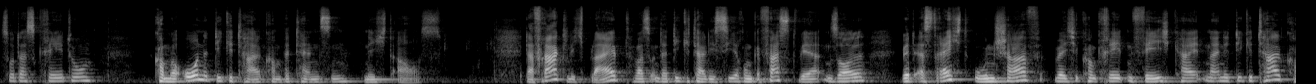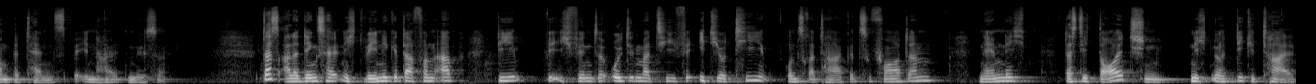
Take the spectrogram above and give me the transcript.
so das Credo, komme ohne Digitalkompetenzen nicht aus. Da fraglich bleibt, was unter Digitalisierung gefasst werden soll, wird erst recht unscharf, welche konkreten Fähigkeiten eine Digitalkompetenz beinhalten müsse. Das allerdings hält nicht wenige davon ab, die, wie ich finde, ultimative Idiotie unserer Tage zu fordern, nämlich, dass die Deutschen nicht nur digital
